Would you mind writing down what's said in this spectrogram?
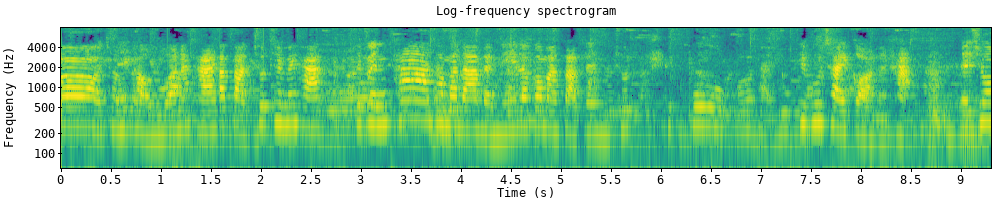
ก็ชนเผ่ารั้วนะคะตัดชุดใช่ไหมคะ จะเป็นผ้าธรรมดาแบบนี้แล้วก็มาตัดเป็นชุดผู้ที่ผู้ชายก่อนนะคะแต่ช่วง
